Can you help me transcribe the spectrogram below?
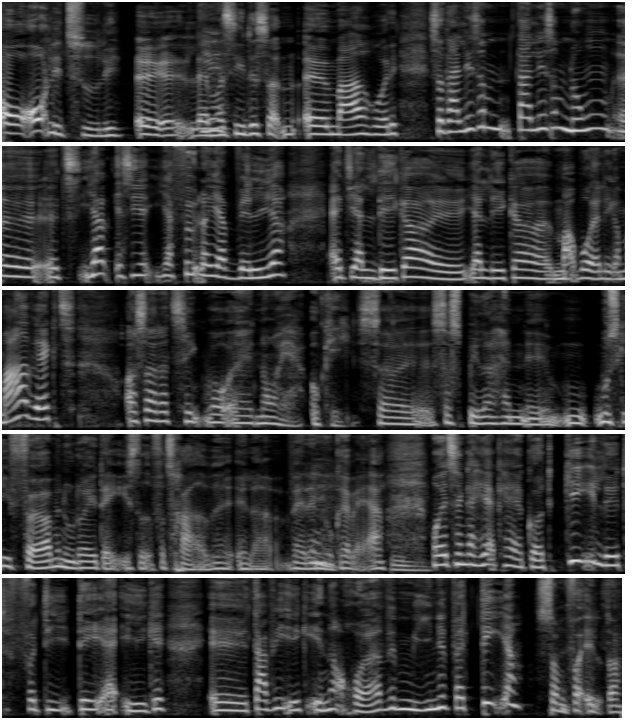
overordentligt tydelig, øh, lad Ja. mig sige det sådan, øh, meget hurtigt. Så der er ligesom, der er ligesom nogen, øh, jeg, jeg, siger, jeg føler, jeg vælger, at jeg ligger, øh, jeg ligger, hvor jeg ligger meget vægt, og så er der ting, hvor, øh, nå ja, okay, så, så spiller han øh, måske 40 minutter i dag, i stedet for 30, eller hvad det nu kan være. Mm. Hvor jeg tænker, her kan jeg godt give lidt, fordi det er ikke, øh, der er vi ikke inde og røre ved mine værdier som forældre.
